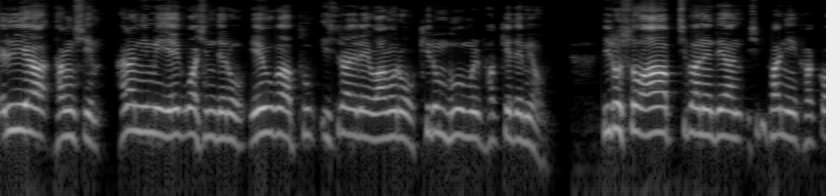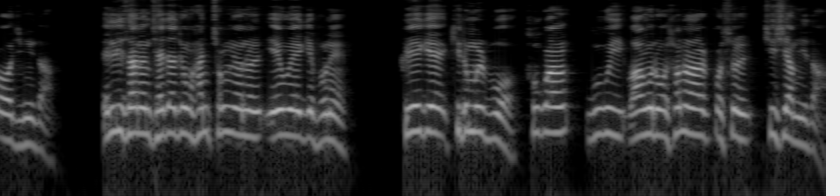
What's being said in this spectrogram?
엘리야 당시 하나님이 예고하신 대로 예후가 북이스라엘의 왕으로 기름 부음을 받게 되며 이로써 아합 집안에 대한 심판이 가까워집니다. 엘리사는 제자 중 한 청년을 예후에게 보내 그에게 기름을 부어 북왕국의 왕으로 선언할 것을 지시합니다.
